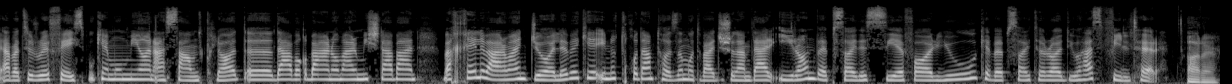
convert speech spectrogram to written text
البته روی فیسبوکمون میان از SoundCloud در واقع برنامه رو میشنون. و خیلی برای من جالبه که اینو خودم تازه متوجه شدم. در ایران وبسایت CFRU که وبسایت رادیو هست فیلتره. آره.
